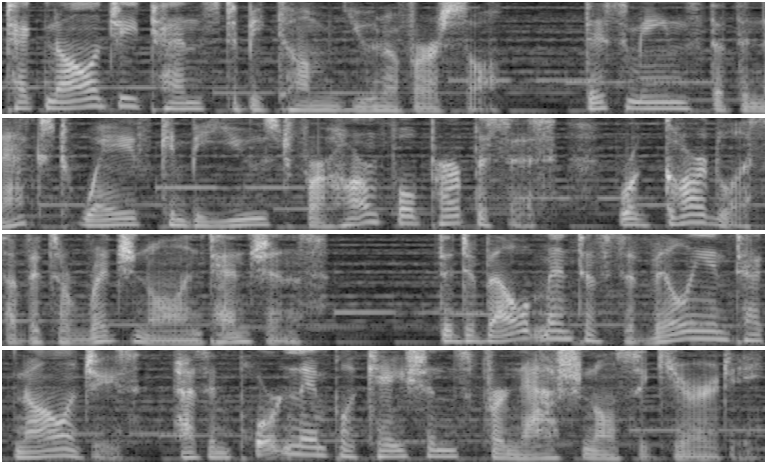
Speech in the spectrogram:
technology tends to become universal. This means that the next wave can be used for harmful purposes, regardless of its original intentions. The development of civilian technologies has important implications for national security.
